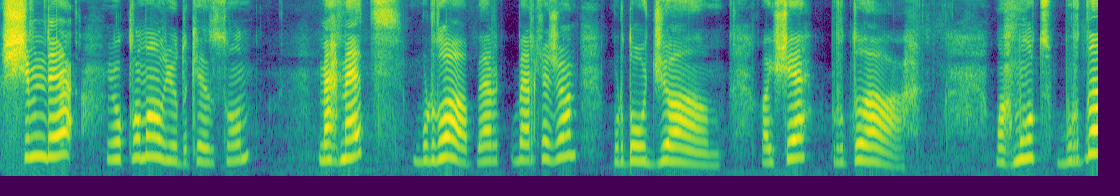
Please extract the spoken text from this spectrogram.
Şimdi yoklama alıyorduk en son. Mehmet burada. Ber Berkecan burada hocam. Ayşe burada. Mahmut burada.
